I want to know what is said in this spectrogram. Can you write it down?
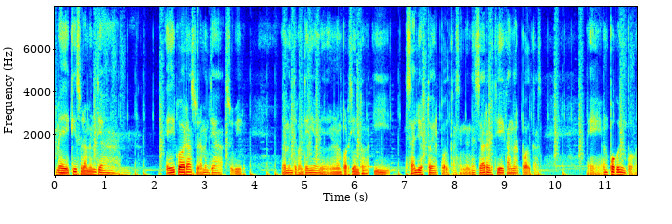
me dediqué solamente a... Dedico ahora solamente a subir, obviamente, contenido en, por ciento y salió esto del podcast, ¿entendés? Ahora le estoy dedicando al podcast. Eh, un poco y un poco,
